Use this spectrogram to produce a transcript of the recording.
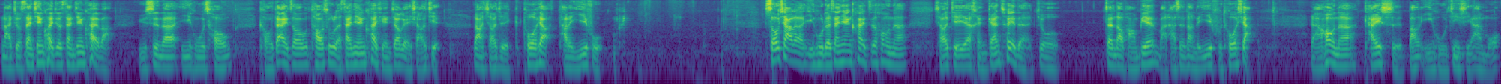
那就三千块就三千块吧。于是呢，银狐从口袋中掏出了三千块钱，交给小姐，让小姐脱下她的衣服。收下了银狐的三千块之后呢，小姐也很干脆的就站到旁边，把她身上的衣服脱下，然后呢，开始帮银狐进行按摩。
